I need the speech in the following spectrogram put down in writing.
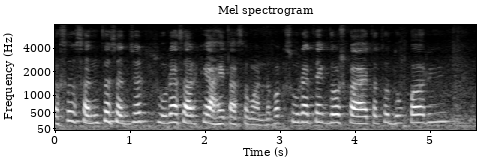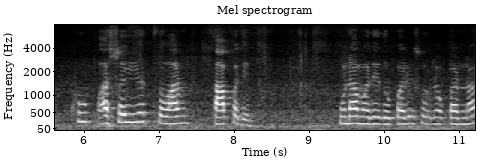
तसं संत सज्जन सूर्यासारखे आहेत असं म्हणणं. मग सूर्याचा एक दोष काय आहे? तर तो दुपारी खूप असह्य वाण ताप देतो. उन्हामध्ये दुपारी सु लोकांना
